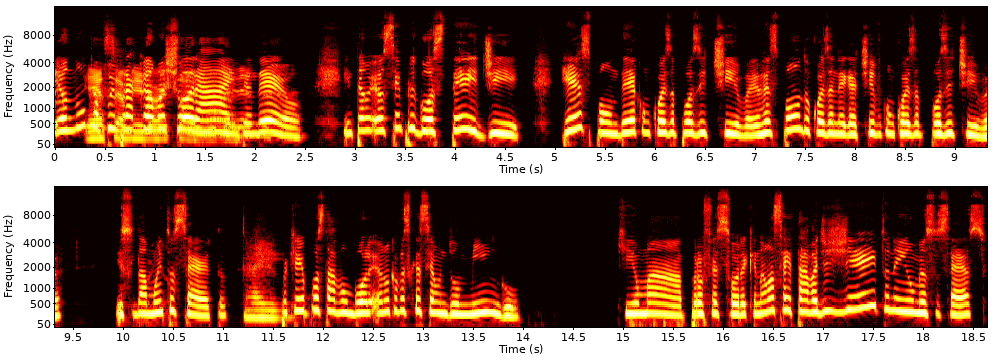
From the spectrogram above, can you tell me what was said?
Eu nunca Essa fui é a pra melhor cama chorar, saída. entendeu? Então eu sempre gostei de responder com coisa positiva. Eu respondo coisa negativa com coisa positiva. Isso dá muito certo. Aí. Porque eu postava um bolo, eu nunca vou esquecer um domingo que uma professora que não aceitava de jeito nenhum meu sucesso,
